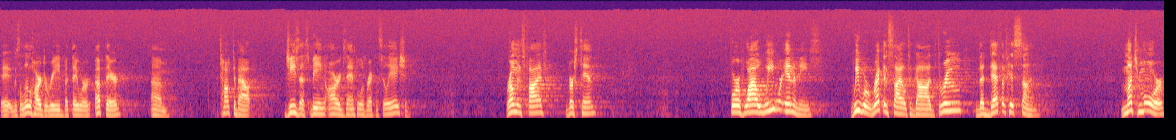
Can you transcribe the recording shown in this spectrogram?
it was a little hard to read, but they were up there. Um, talked about Jesus being our example of reconciliation. Romans 5, verse 10. For while we were enemies, we were reconciled to God through the death of his Son. Much more,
